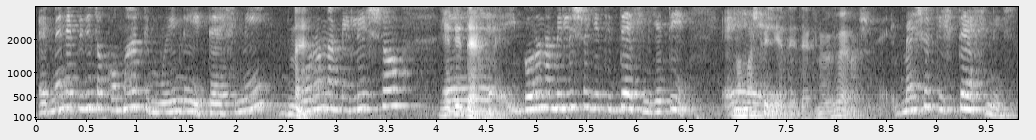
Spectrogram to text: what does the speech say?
Εμένα επειδή το κομμάτι μου είναι η τέχνη, Ναι. μπορώ να μιλήσω... Για την τέχνη. μπορώ να μιλήσω για την τέχνη, γιατί... Να ε, μας πεις για την τέχνη, βεβαίως. Μέσω της τέχνης.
